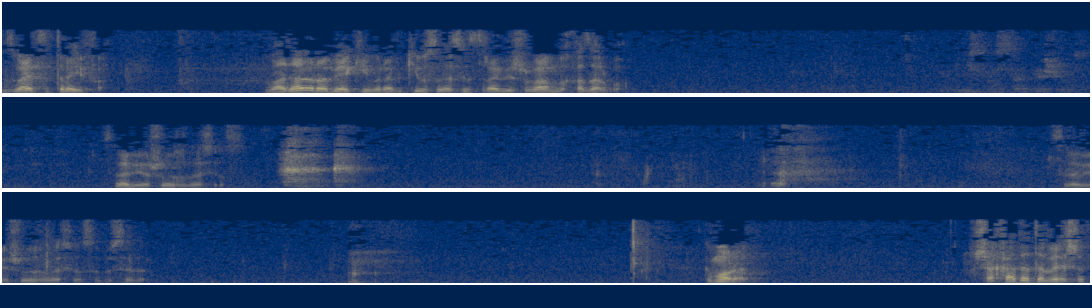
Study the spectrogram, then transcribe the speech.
называется трейфа. Вода Раби Акива. Раби Акива согласился с Раби Шувам в Хазарбу. С Раби Шува согласился. С Раби Шува согласился Беседа. Гмора. Шахат это вешет.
